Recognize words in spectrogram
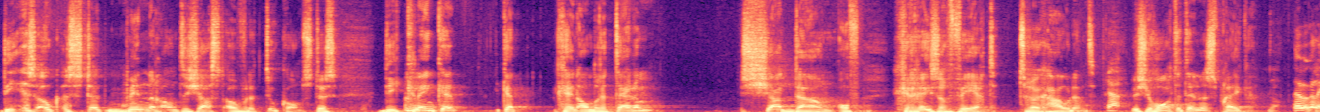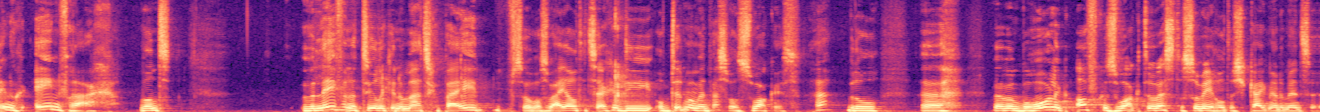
die is ook een stuk minder enthousiast over de toekomst. Dus die klinken... Ik heb geen andere term shut down of gereserveerd, terughoudend. Ja. Dus je hoort het in een spreken. Dan heb ik alleen nog één vraag. Want we leven natuurlijk in een maatschappij, zoals wij altijd zeggen, die op dit moment best wel zwak is. Hè? Ik bedoel, eh, we hebben een behoorlijk afgezwakte westerse wereld als je kijkt naar de mensen.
